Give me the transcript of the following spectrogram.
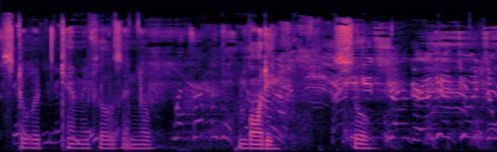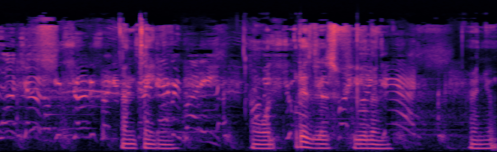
stupid chemicals in your body. So. I'm thinking, what, what is this feeling when you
